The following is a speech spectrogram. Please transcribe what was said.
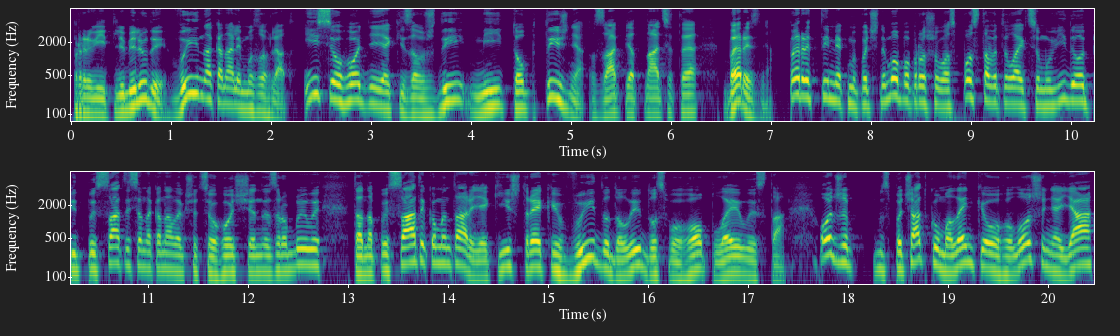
Привіт, любі люди! Ви на каналі Музогляд. І сьогодні, як і завжди, мій топ тижня за 15 березня. Перед тим як ми почнемо, попрошу вас поставити лайк цьому відео, підписатися на канал, якщо цього ще не зробили, та написати коментар, які ж треки ви додали до свого плейлиста. Отже, спочатку маленьке оголошення. Я.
